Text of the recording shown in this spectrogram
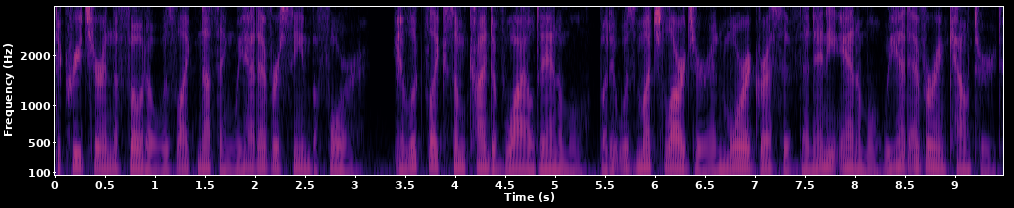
The creature in the photo was like nothing we had ever seen before. It looked like some kind of wild animal, but it was much larger and more aggressive than any animal we had ever encountered.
